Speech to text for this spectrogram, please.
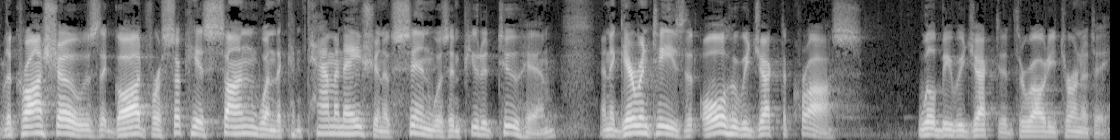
the cross shows that God forsook his Son when the contamination of sin was imputed to him, and it guarantees that all who reject the cross will be rejected throughout eternity.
